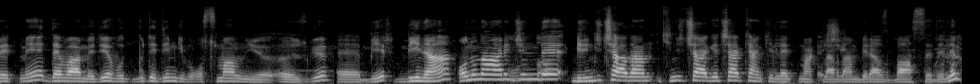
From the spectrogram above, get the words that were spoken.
üretmeye devam ediyor. Bu, bu dediğim gibi Osmanlı'ya özgü e, bir bina. Onun haricinde birinci çağdan ikinci çağa geçerkenki landmarklardan biraz bahsedelim.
